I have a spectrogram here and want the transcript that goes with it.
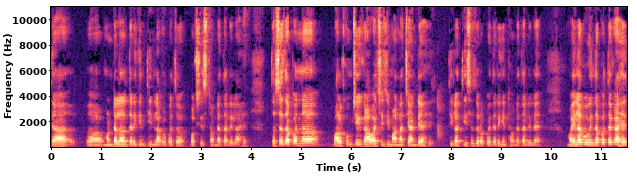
त्या मंडळाला त्या ठिकाणी तीन लाख रुपयाचं बक्षीस ठेवण्यात आलेलं आहे. तसंच आपण बालकुमची गावाची जी मानाची अंडे आहे तिला तीस हजार रुपये त्या ठिकाणी ठेवण्यात आलेले आहे. महिला गोविंदा पथक आहेत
